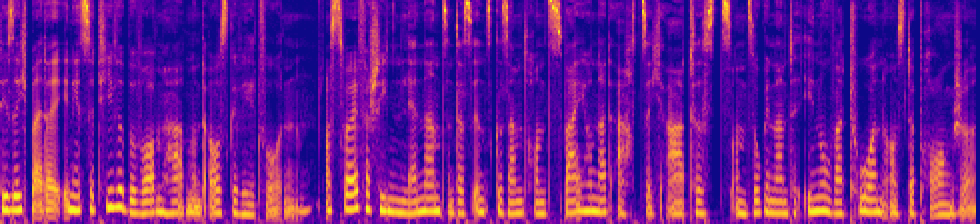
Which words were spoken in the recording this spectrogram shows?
die sich bei der Initiative beworben haben und ausgewählt wurden. Aus zwei verschiedenen verschiedenen Ländern sind das insgesamt rund 280 Artists und sogenannte Innovatoren aus der Branche.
